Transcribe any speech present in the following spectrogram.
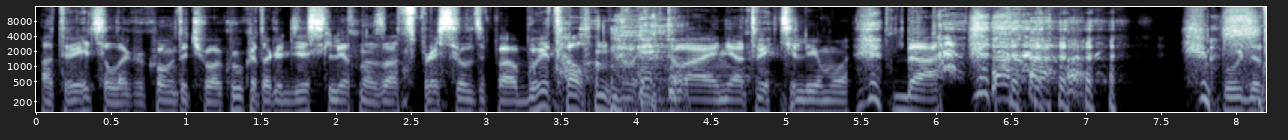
ответила какому-то чуваку, который 10 лет назад спросил, типа, а будет Alan Wake 2? И они ответили ему, да. Будет.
